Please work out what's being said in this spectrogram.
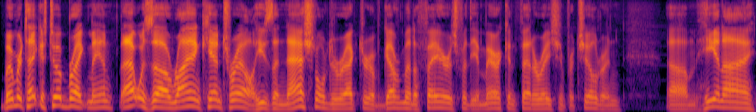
Boomer, take us to a break, man. That was uh, Ryan Cantrell. He's the National Director of Government Affairs for the American Federation for Children. Um, he and I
